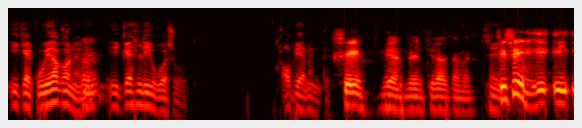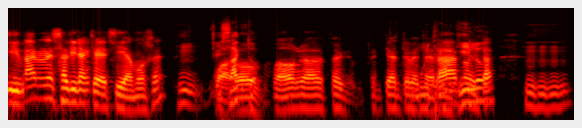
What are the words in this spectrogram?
y que cuida con él, ¿eh? y que es Lee Westwood. Obviamente. Sí, bien, bien tirado también. Sí. Sí, sí, y, y- y va en esa línea que decíamos, ¿eh? Mm, Jugador- Exacto. Jugador efe- efectivamente Muy veterano y tal.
